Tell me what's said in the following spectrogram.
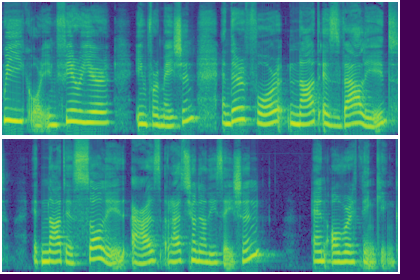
weak or inferior information and therefore not as valid and not as solid as rationalization and overthinking.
